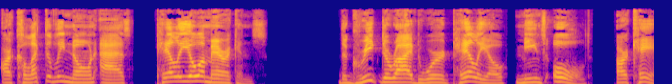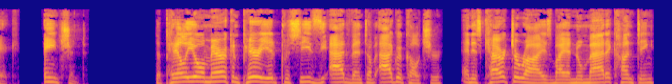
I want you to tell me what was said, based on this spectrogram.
are collectively known as Paleo Americans. The Greek derived word paleo means old, archaic, ancient. The Paleo American period precedes the advent of agriculture and is characterized by a nomadic hunting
